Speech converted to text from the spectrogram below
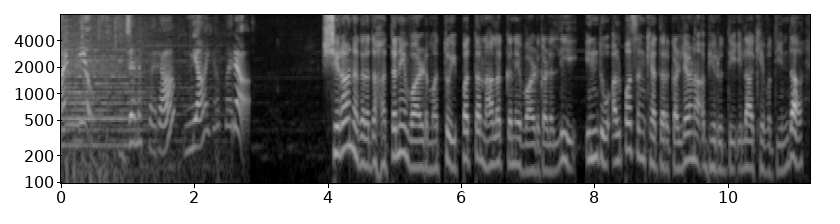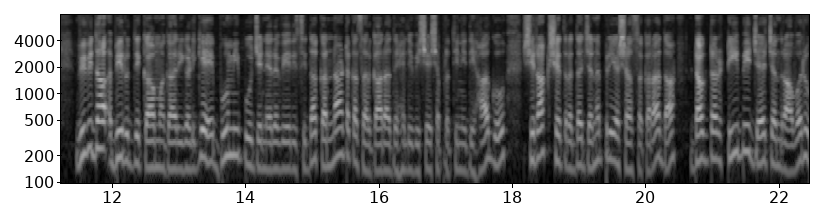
ಪ್ರೈಮ್ ನ್ಯೂಸ್ ಜನಪರ ನ್ಯಾಯಪರ. ಶಿರಾ ನಗರದ ಹತ್ತನೇ ವಾರ್ಡ್ ಮತ್ತು ಇಪ್ಪತ್ತ ನಾಲ್ಕನೇ ವಾರ್ಡ್ಗಳಲ್ಲಿ ಇಂದು ಅಲ್ಪಸಂಖ್ಯಾತರ ಕಲ್ಯಾಣ ಅಭಿವೃದ್ಧಿ ಇಲಾಖೆ ವತಿಯಿಂದ ವಿವಿಧ ಅಭಿವೃದ್ಧಿ ಕಾಮಗಾರಿಗಳಿಗೆ ಭೂಮಿ ಪೂಜೆ ನೆರವೇರಿಸಿದ ಕರ್ನಾಟಕ ಸರ್ಕಾರ ದೆಹಲಿ ವಿಶೇಷ ಪ್ರತಿನಿಧಿ ಹಾಗೂ ಶಿರಾ ಕ್ಷೇತ್ರದ ಜನಪ್ರಿಯ ಶಾಸಕರಾದ ಡಾಕ್ಟರ್ ಟಿಬಿ ಜಯಚಂದ್ರ ಅವರು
